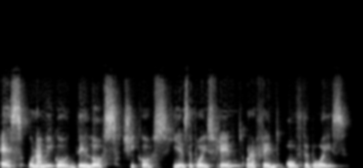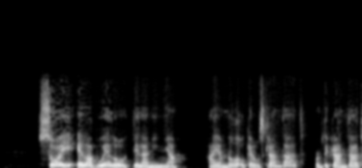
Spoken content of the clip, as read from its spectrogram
Es un amigo de los chicos. He is the boy's friend or a friend of the boys. Soy el abuelo de la niña. I am the little girl's granddad or the granddad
